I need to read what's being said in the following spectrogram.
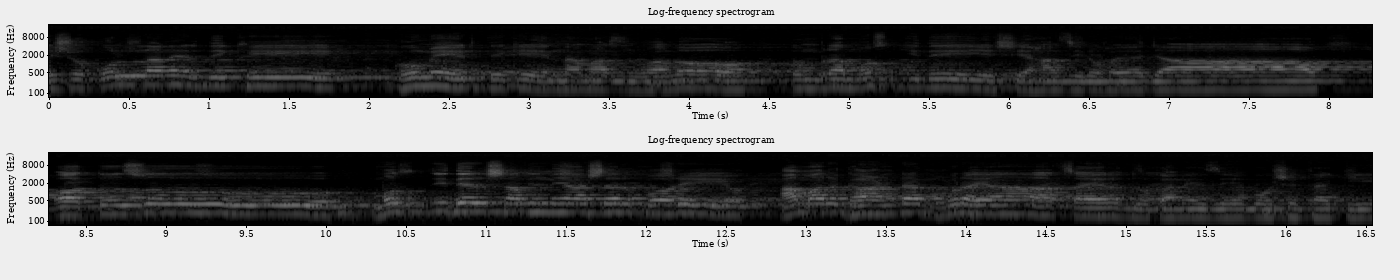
এসো কল্যাণের দিকে ঘুমের থেকে নামাজ ভালো। তোমরা মসজিদে এসে হাজির হয়ে যাও। অথচ মসজিদের সামনে আসার পরে আমার ঘাড়টা ঘুরাইয়া চায়ের দোকানে যে বসে থাকি।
